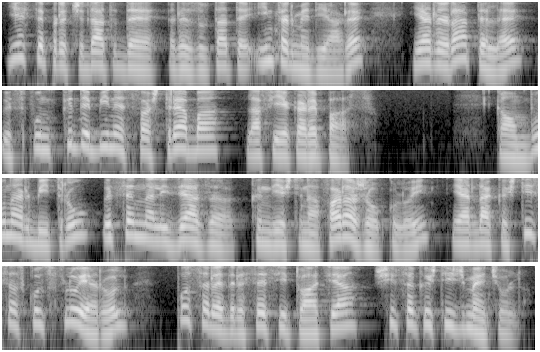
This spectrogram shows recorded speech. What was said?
este precedat de rezultate intermediare, iar ratele îți spun cât de bine îți faci treaba la fiecare pas. Ca un bun arbitru, îți semnalizează când ești în afara jocului, iar dacă știi să asculți fluierul, poți să redresezi situația și să câștigi meciul.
